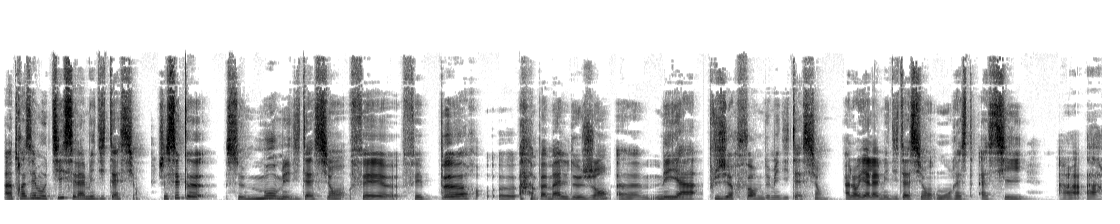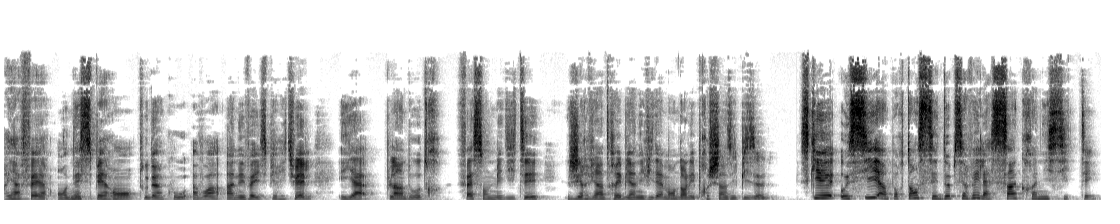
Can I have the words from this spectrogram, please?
Un troisième outil, c'est la méditation. Je sais que ce mot méditation fait euh, fait peur euh, à pas mal de gens, euh, mais il y a plusieurs formes de méditation. Alors il y a la méditation où on reste assis à, rien faire en espérant tout d'un coup avoir un éveil spirituel. Et il y a plein d'autres façons de méditer. J'y reviendrai bien évidemment dans les prochains épisodes. Ce qui est aussi important, c'est d'observer la synchronicité.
